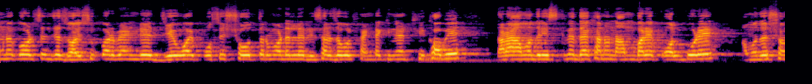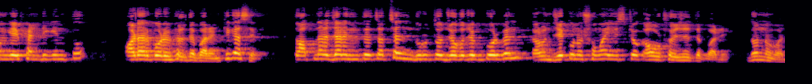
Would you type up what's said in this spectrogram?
মনে করছেন যে জয় সুপার ব্র্যান্ডের জে ওয়াই পঁচিশ সত্তর মডেলের রিসার্জেবল ফ্যানটা কিনা ঠিক হবে, তারা আমাদের স্ক্রিনে দেখানো নাম্বারে কল করে আমাদের সঙ্গে এই ফ্যানটি কিন্তু অর্ডার করে ফেলতে পারেন, ঠিক আছে? তো আপনারা যারা নিতে চাচ্ছেন, দ্রুত যোগাযোগ করবেন, কারণ যে কোনো সময় স্টক আউট হয়ে যেতে পারে। ধন্যবাদ।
